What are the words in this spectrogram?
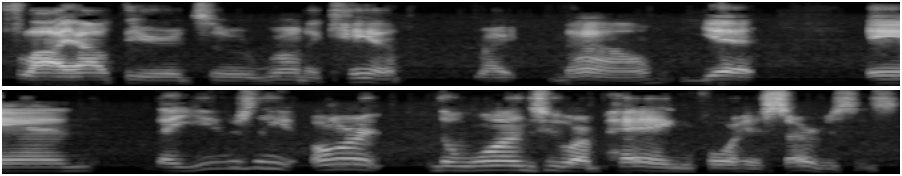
fly out there to run a camp right now yet, and they usually aren't the ones who are paying for his services.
